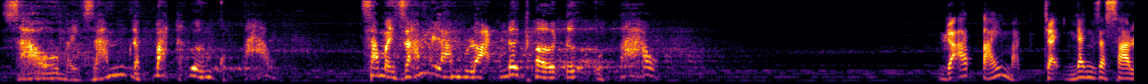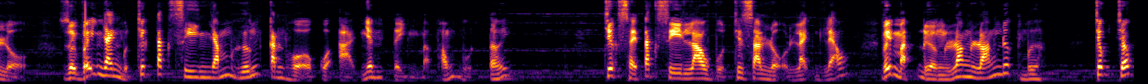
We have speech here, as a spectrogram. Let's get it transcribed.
Sao mày dám đập bát hương của tao? Sao mày dám làm loạn nơi thờ tự của tao? Gã tái mặt chạy nhanh ra xa lộ, rồi vẫy nhanh một chiếc taxi nhắm hướng căn hộ của ả nhân tình mà phóng vụt tới. Chiếc xe taxi lao vụt trên xa lộ lạnh lẽo, với mặt đường loang loáng nước mưa. Chốc chốc,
